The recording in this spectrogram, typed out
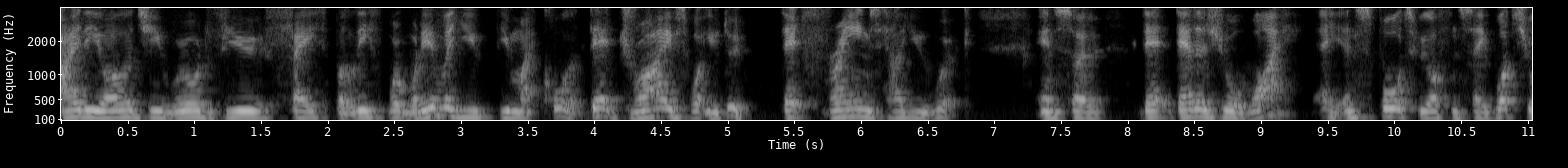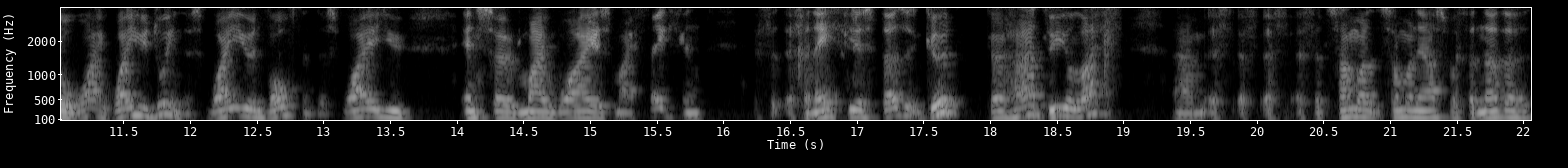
ideology, worldview, faith, belief, whatever you, you might call it, that drives what you do. That frames how you work. And so that that is your why. Hey, in sports, we often say, What's your why? Why are you doing this? Why are you involved in this? Why are you? And so my why is my faith. And if, if an atheist does it, good, go hard, do your life. Um, if, if, if, if it's someone someone else with another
